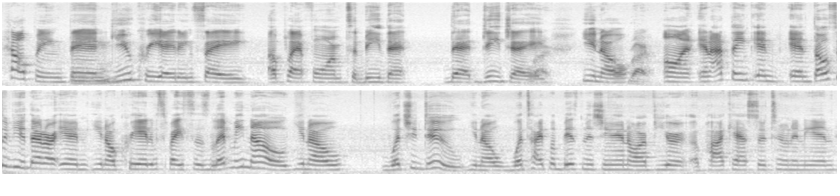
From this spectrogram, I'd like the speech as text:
helping than Mhm. you creating, say, a platform to be that that DJ, Right. you know, Right. on and I think and and those of you that are in, you know, creative spaces, let me know, you know, what you do, you know, what type of business you're in, or if you're a podcaster tuning in,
